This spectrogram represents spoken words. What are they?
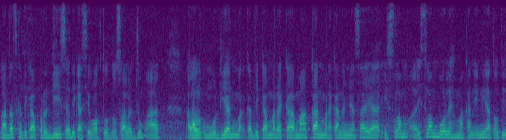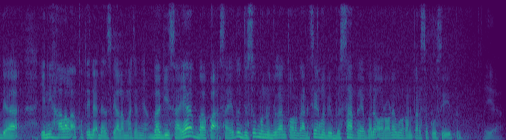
Lantas ketika pergi saya dikasih waktu untuk salat Jumat, lalu kemudian ketika mereka makan mereka nanya saya, Islam eh, Islam boleh makan ini atau tidak, ini halal atau tidak dan segala macamnya. Bagi saya bapak saya itu justru menunjukkan toleransi yang lebih besar daripada orang-orang yang melakukan persekusi itu. Iya.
